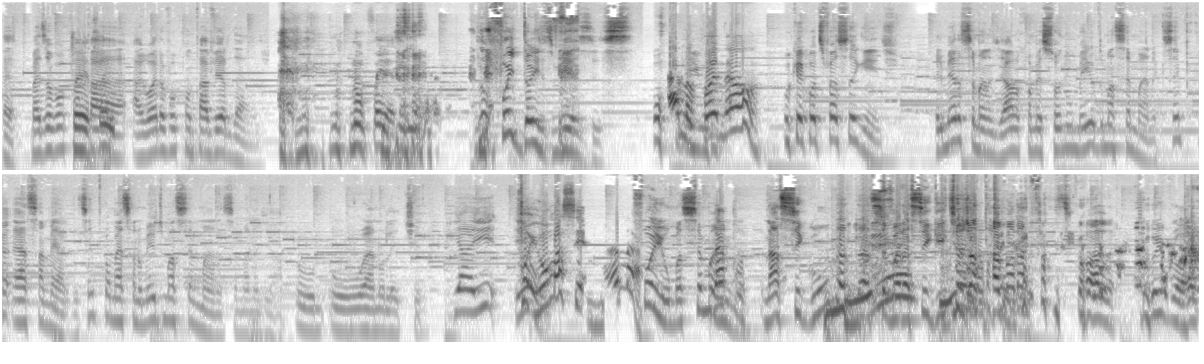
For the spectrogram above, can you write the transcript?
É, mas eu vou Foi- contar. Agora eu vou contar a verdade. Não foi assim. Não foi dois meses. ah, não foi, não? O que aconteceu foi o seguinte: primeira semana de aula começou no meio de uma semana, que sempre é essa merda. Sempre começa no meio de uma semana, semana de aula, o, o ano letivo. E aí. Foi eu- uma semana? Foi uma semana. Não é Na segunda Meu da semana seguinte eu já tava na escola. Fui embora.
